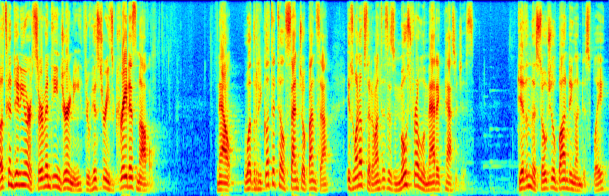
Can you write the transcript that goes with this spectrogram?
Let's continue our Cervantine journey through history's greatest novel. Now, what Ricote tells Sancho Panza is one of Cervantes' most problematic passages. Given the social bonding on display,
